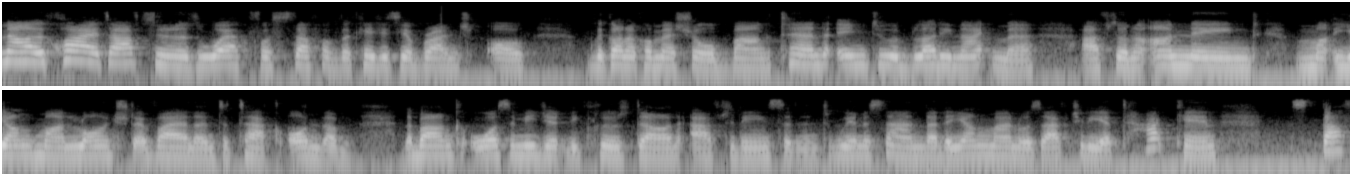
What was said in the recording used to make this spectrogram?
Now, a quiet afternoon at work for staff of the Kejetia branch of the Ghana Commercial Bank turned into a bloody nightmare after an unnamed young man launched a violent attack on them. The bank was immediately closed down after the incident. We understand that the young man was actually attacking staff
